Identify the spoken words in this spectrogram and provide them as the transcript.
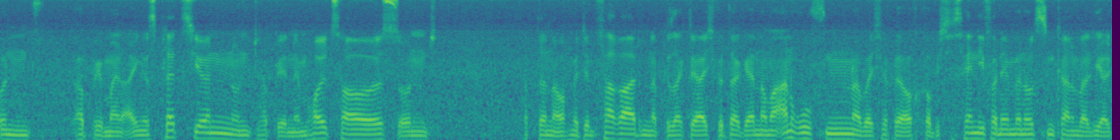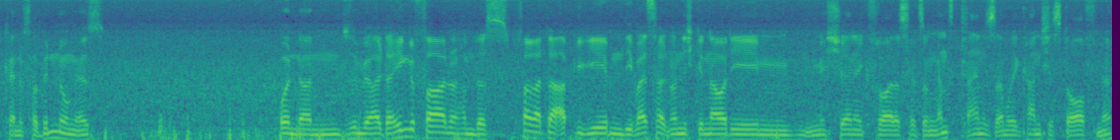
und habe hier mein eigenes Plätzchen und habe hier in dem Holzhaus und Hab dann auch mit dem Fahrrad und hab gesagt, ja, ich würde da gerne nochmal anrufen, aber ich habe ja auch, glaube ich, das Handy von dem benutzen kann, weil hier halt keine Verbindung ist. Und dann sind wir halt da hingefahren und haben das Fahrrad da abgegeben. Die weiß halt noch nicht genau, die Mechanikfrau, das ist halt so ein ganz kleines amerikanisches Dorf, ne?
